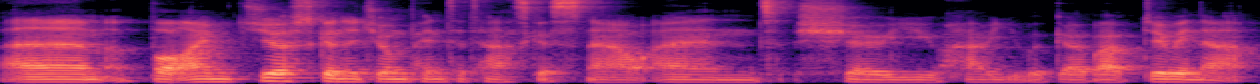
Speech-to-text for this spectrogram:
Um, but I'm just going to jump into Tascus now and show you how you would go about doing that.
